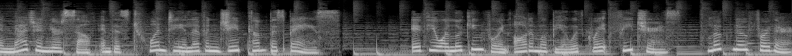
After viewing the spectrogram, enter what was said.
Imagine yourself in this 2011 Jeep Compass Base. If you are looking for an automobile with great features, look no further.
